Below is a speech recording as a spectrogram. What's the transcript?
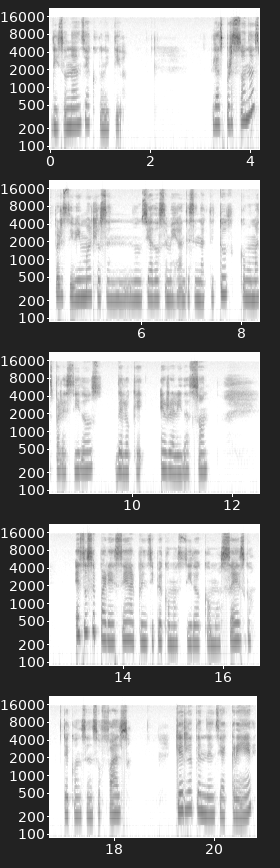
Disonancia cognitiva. Las personas percibimos los enunciados semejantes en actitud como más parecidos de lo que en realidad son. Esto se parece al principio conocido como sesgo de consenso falso, que es la tendencia a creer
